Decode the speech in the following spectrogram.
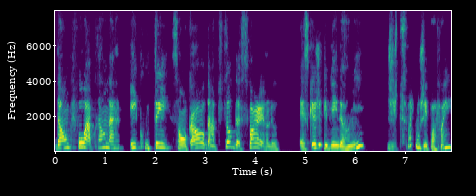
Donc, il faut apprendre à écouter son corps dans toutes sortes de sphères. Là. Est-ce que j'ai bien dormi? J'ai-tu faim ou j'ai pas faim?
